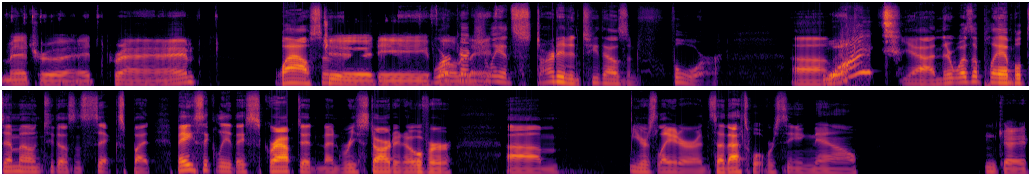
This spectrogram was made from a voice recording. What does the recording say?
Metroid Prime. Wow. So Today, work actually had started in 2004. Um, what? Yeah, and there was a playable demo in 2006, but basically they scrapped it and then restarted over um, years later, and so that's what we're seeing now. Okay,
